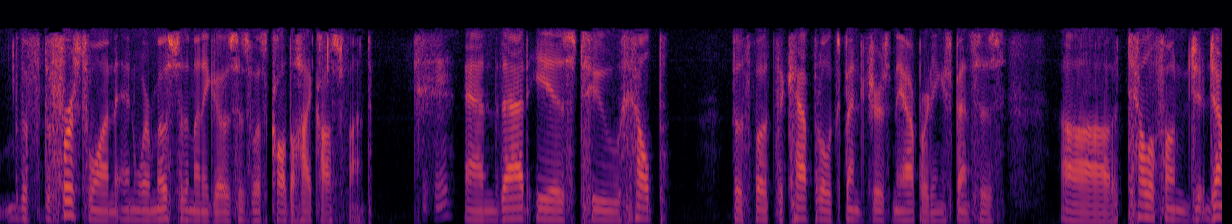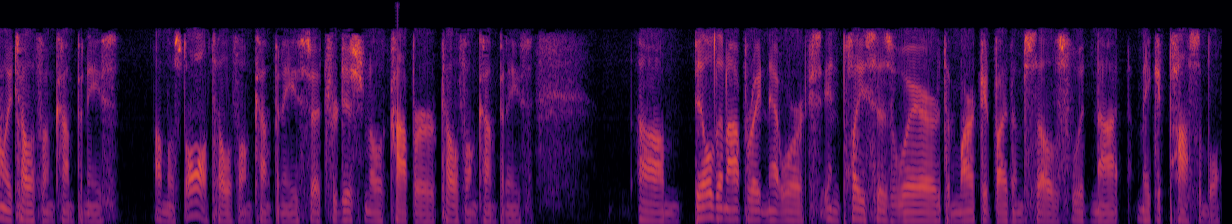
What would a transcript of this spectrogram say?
the the first one, and where most of the money goes, is what's called the High Cost Fund, mm-hmm. and that is to help both both the capital expenditures and the operating expenses. Uh, telephone, generally telephone companies, almost all telephone companies, uh, traditional copper telephone companies, um, build and operate networks in places where the market by themselves would not make it possible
